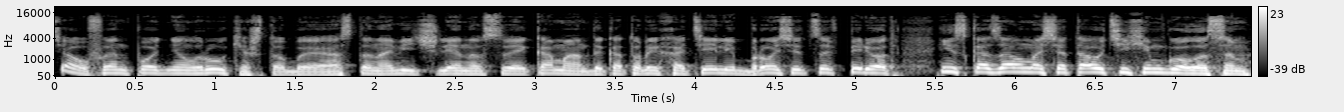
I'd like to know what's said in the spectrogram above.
Сяо Фэн поднял руки, чтобы остановить членов своей команды, которые хотели броситься вперед, и сказал Масятау тихим голосом,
